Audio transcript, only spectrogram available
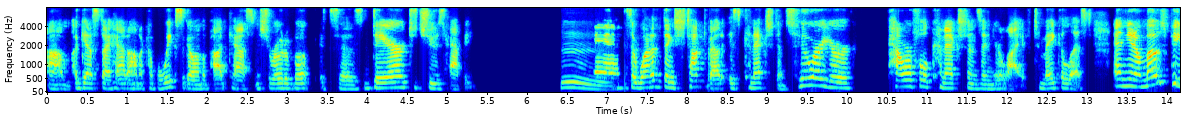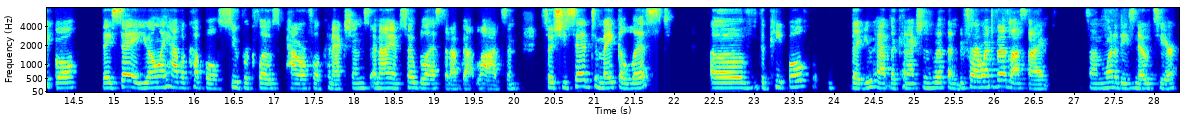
um, a guest I had on a couple weeks ago on the podcast, and she wrote a book. It says "Dare to Choose Happy." Hmm. And so one of the things she talked about is connections. Who are your powerful connections in your life? To make a list. And you know, most people they say you only have a couple super close, powerful connections. And I am so blessed that I've got lots. And so she said to make a list of the people that you have the connections with. And before I went to bed last night, it's on one of these notes here.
